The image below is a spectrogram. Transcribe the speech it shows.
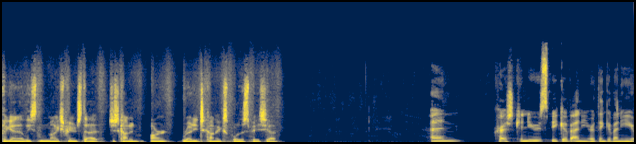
again, at least in my experience, that just kind of aren't ready to kind of explore the space yet. And Krish, can you speak of any or think of any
